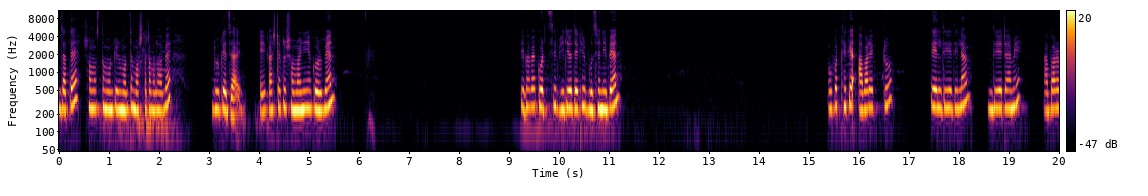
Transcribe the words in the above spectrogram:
যাতে সমস্ত মুরগির মধ্যে মশলাটা ভালোভাবে ঢুকে যায়। এই কাজটা একটু সময় নিয়ে করবেন। কীভাবে করছি ভিডিও দেখে বুঝে নেবেন। উপর থেকে আবার একটু তেল দিয়ে দিলাম। দিয়ে এটা আমি আবারও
